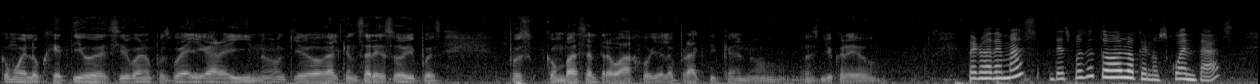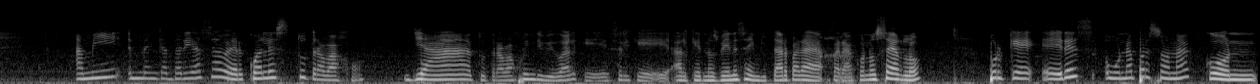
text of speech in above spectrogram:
como el objetivo de decir, bueno, pues voy a llegar ahí, ¿no? Quiero alcanzar eso y pues, pues con base al trabajo y a la práctica, ¿no? Pues, Yo creo. Pero además, después de todo lo que nos cuentas, a mí me encantaría saber cuál es tu trabajo, ya tu trabajo individual, que es el que al que nos vienes a invitar para, para conocerlo, porque eres una persona con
